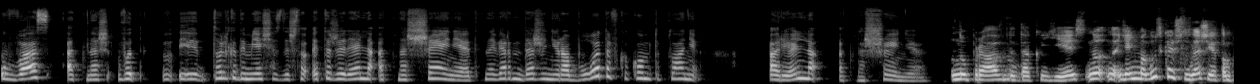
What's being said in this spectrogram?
у вас отнош... Вот и только до меня сейчас дошло. Это же реально отношения. Это, наверное, даже не работа в каком-то плане, а реально отношения. Ну, правда, ну. так и есть. Но я не могу сказать, что, знаешь, я там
